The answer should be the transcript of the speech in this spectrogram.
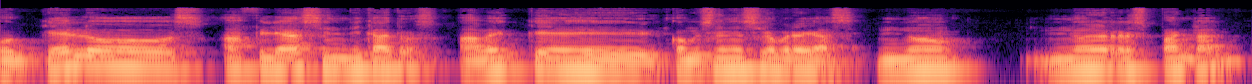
¿por qué los afiliados sindicatos, a ver que comisiones y obreras no, no le respaldan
